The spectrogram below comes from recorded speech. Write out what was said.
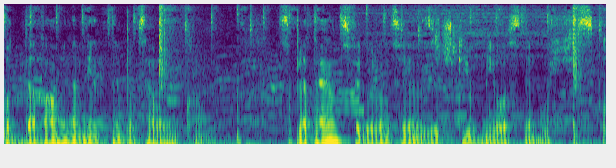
oddawały namiętnym pocałunkom, splatając swe gorące języczki w miłosnym uścisku.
